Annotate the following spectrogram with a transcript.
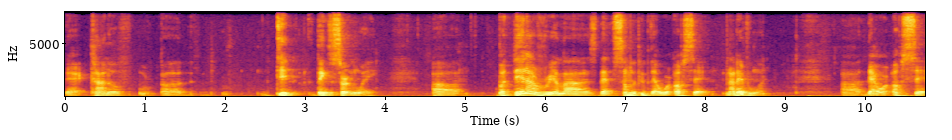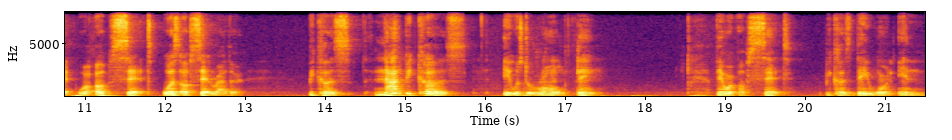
that kind of uh, did things a certain way. Uh, but then I realized that some of the people that were upset, not everyone, uh, that were upset were upset was upset rather because not because it was the wrong thing. They were upset because they weren't in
